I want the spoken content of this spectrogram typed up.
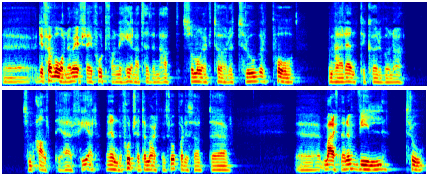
Eh, det förvånar mig i och för sig fortfarande hela tiden att så många aktörer tror på de här räntekurvorna som alltid är fel. Men ändå fortsätter marknaden tro på det så att eh, eh marknaden vill tro.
